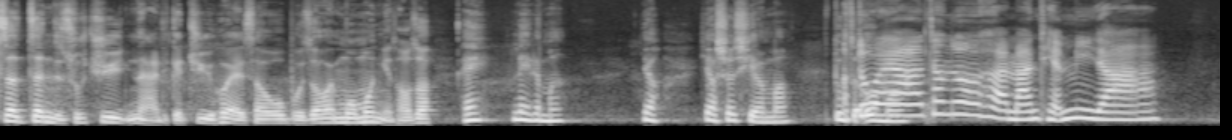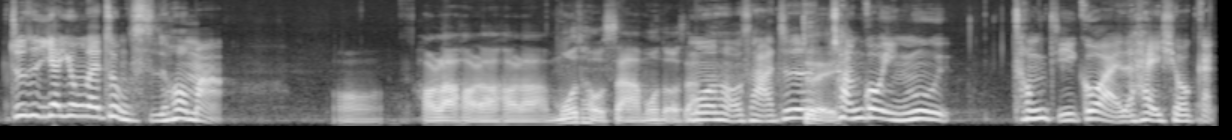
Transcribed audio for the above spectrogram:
这阵子出去哪里个聚会的时候，我不是会摸摸你的头，说，哎、累了吗？要要休息了吗？肚子饿吗？对啊，这样就还蛮甜蜜的啊，就是要用在这种时候嘛。哦，好啦好啦好啦，摸头杀摸头杀，摸头杀就是穿过荧幕冲击过来的害羞感。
